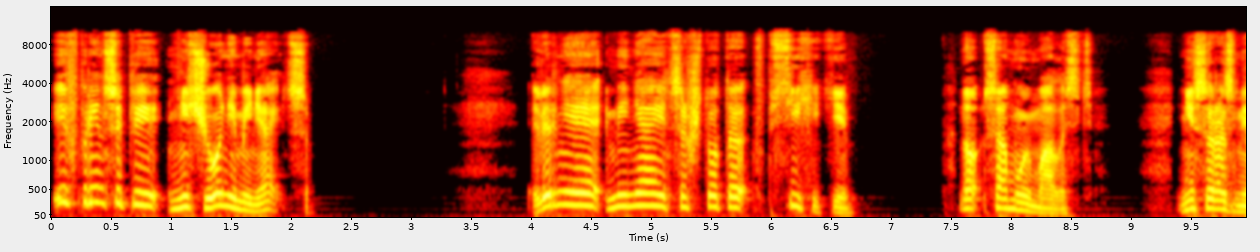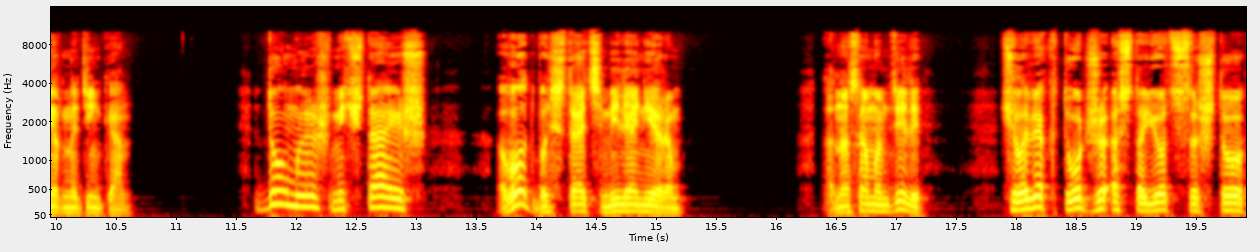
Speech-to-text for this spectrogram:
И, в принципе, ничего не меняется. Вернее, меняется что-то в психике, но самую малость, несоразмерно деньгам. Думаешь, мечтаешь, вот бы стать миллионером. А на самом деле человек тот же остается, что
